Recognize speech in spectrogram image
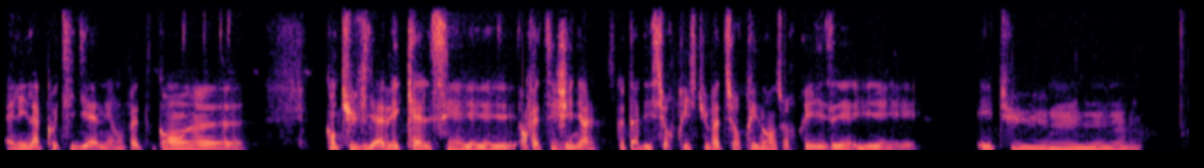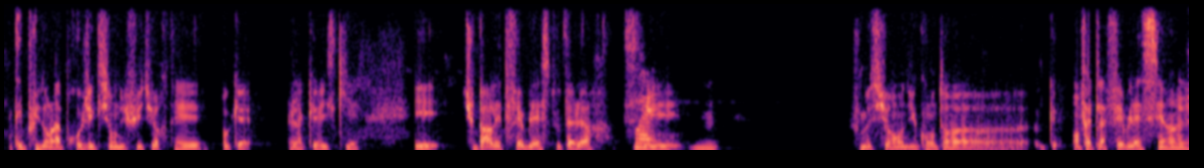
elle est là quotidienne. Et en fait, quand, quand tu vis avec elle, c'est en fait c'est génial parce que tu as des surprises, tu vas de surprise en surprise et, et, tu n'es plus dans la projection du futur, tu es OK, j'accueille ce qui est. Et tu parlais de faiblesse tout à l'heure. Je me suis rendu compte euh, en fait la faiblesse c'est un,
